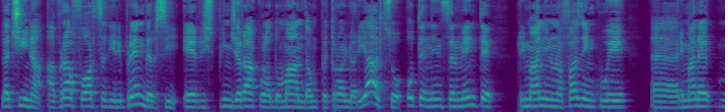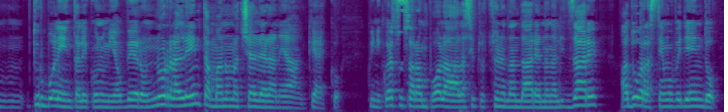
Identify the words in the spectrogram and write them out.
la Cina avrà forza di riprendersi e rispingerà con la domanda un petrolio a rialzo o tendenzialmente rimane in una fase in cui eh, rimane mh, mm, turbolenta l'economia, ovvero non rallenta ma non accelera neanche. Ecco, quindi questa sarà un po' la, la situazione da andare ad analizzare. Ad ora stiamo vedendo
